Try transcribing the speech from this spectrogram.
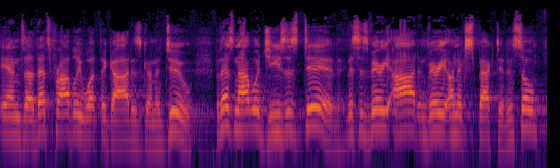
and uh, that's probably what the God is going to do. But that's not what Jesus did. This is very odd and very unexpected. And so,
